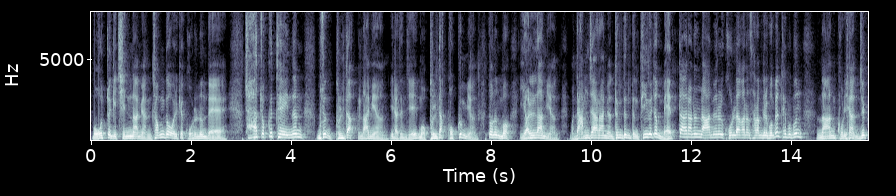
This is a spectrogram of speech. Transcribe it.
뭐 오뚜기 진라면 정도 이렇게 고르는데 저쪽 끝에 있는 무슨 불닭 라면이라든지 뭐 불닭 볶음면 또는 뭐 열라면 뭐 남자라면 등등등 비교적 맵다라는 라면을 골라가는 사람들 보면 대부분 대부분 난 코리안, 즉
